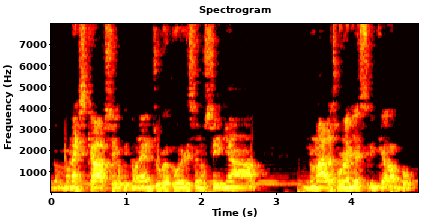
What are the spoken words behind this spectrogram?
non è scarsa, capito? Non è il giocatore che se non segna non ha ragione di essere in campo.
